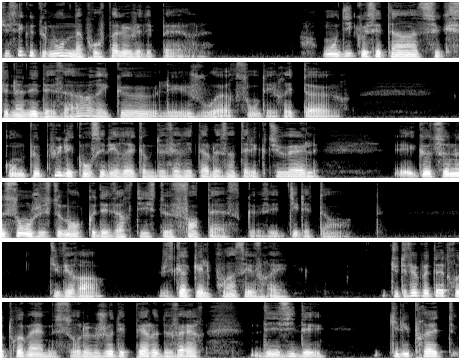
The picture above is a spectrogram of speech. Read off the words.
Tu sais que tout le monde n'approuve pas le jeu des perles. On dit que c'est un succès de l'année des arts et que les joueurs sont des rhéteurs, qu'on ne peut plus les considérer comme de véritables intellectuels, et que ce ne sont justement que des artistes fantasques et dilettantes. Tu verras jusqu'à quel point c'est vrai. Tu te fais peut-être toi-même sur le jeu des perles de verre des idées qui lui prêtent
